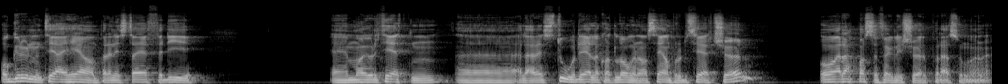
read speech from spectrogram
Og grunnen til jeg har han på den lista, er fordi eh, majoriteten, eh, eller en stor del av katalogen hans, har han produsert sjøl. Og rapper selvfølgelig sjøl på de sangene.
